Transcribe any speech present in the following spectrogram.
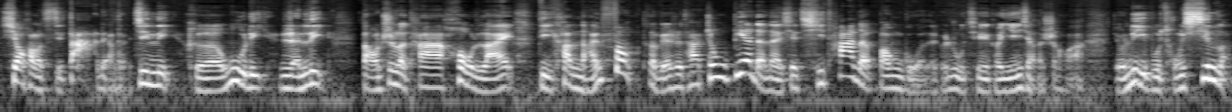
消耗了自己大量的精力和物力、人力，导致了他后来抵抗南方，特别是他周边的那些其他的邦国的入侵和影响的时候啊，就力不从心了。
